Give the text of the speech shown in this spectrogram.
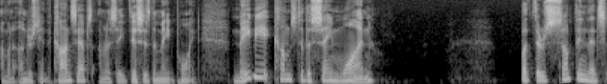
I'm going to understand the concepts. I'm going to say, this is the main point. Maybe it comes to the same one, but there's something that's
